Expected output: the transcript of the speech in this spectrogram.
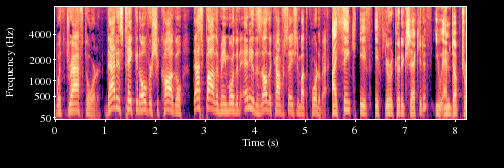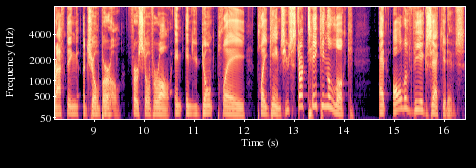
with draft order. That has taken over Chicago. That's bothered me more than any of this other conversation about the quarterback. I think if if you're a good executive, you end up drafting a Joe Burrow first overall, and and you don't play play games. You start taking a look at all of the executives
